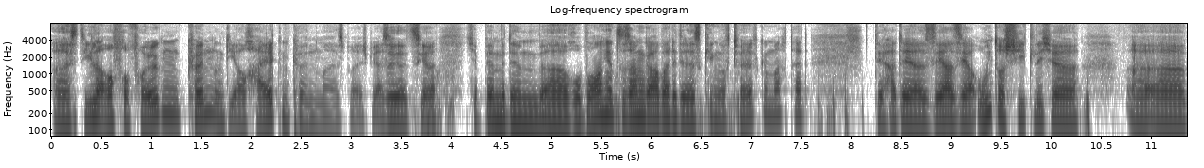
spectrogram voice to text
äh, Stile auch verfolgen können und die auch halten können, mal als Beispiel. Also jetzt hier, ich habe ja mit dem äh, Robon hier zusammengearbeitet, der das King of 12 gemacht hat. Der hatte ja sehr, sehr unterschiedliche äh äh,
